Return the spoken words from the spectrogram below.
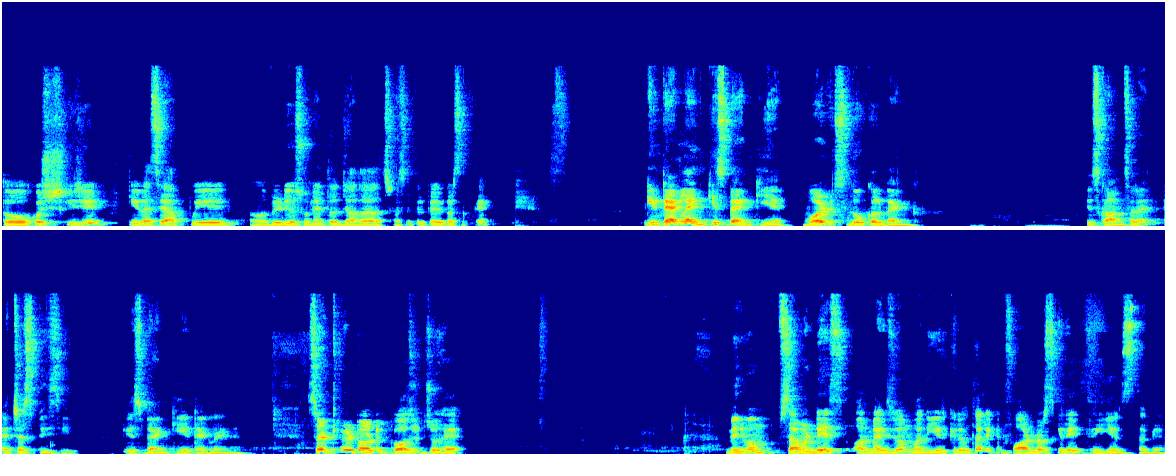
तो कोशिश कीजिए कि वैसे आप ये वीडियो सुने तो ज़्यादा अच्छा से प्रिपेयर कर सकते हैं। ये टैगलाइन किस बैंक की है? वर्ल्ड्स लोकल बैंक इसका आंसर है एच इस बैंक की ये टैगलाइन है। सर्टिफिकेट और डिपॉजिट जो है, मिनिमम सेवन डेज़ और मैक्सिमम वन ईयर के लिए होता है, लेकिन फॉरेनर्स के लिए थ्री इयर्स तक है।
